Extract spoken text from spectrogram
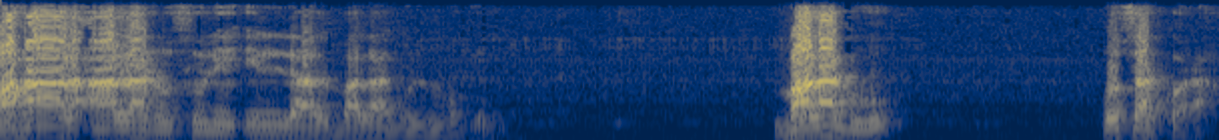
পাহাড় আলা রসুলি ইল্লাল বালাগুল মুবিন। বালাগু প্রচার করা।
